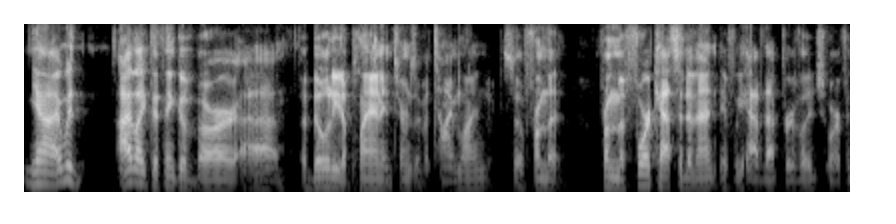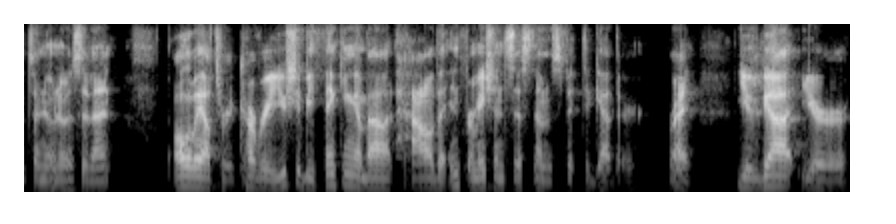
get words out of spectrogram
Yeah, I would. I like to think of our uh, ability to plan in terms of a timeline. So from the from the forecasted event, if we have that privilege, or if it's a no-notice event, all the way out to recovery, you should be thinking about how the information systems fit together, right? You've got your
